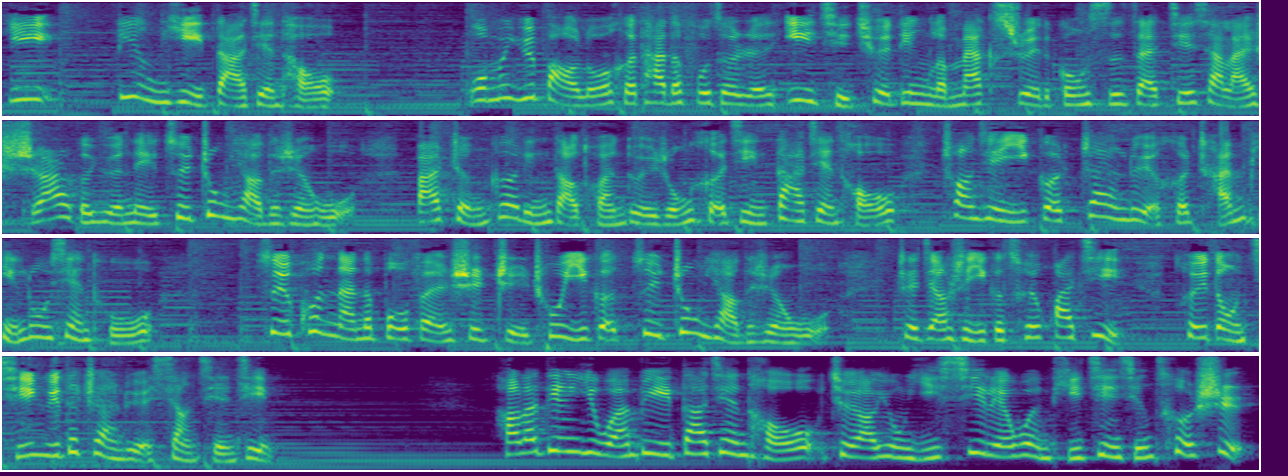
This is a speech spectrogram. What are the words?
一、定义大箭头。我们与保罗和他的负责人一起确定了 MaxRate 公司在接下来十二个月内最重要的任务，把整个领导团队融合进大箭头，创建一个战略和产品路线图。最困难的部分是指出一个最重要的任务，这将是一个催化剂，推动其余的战略向前进。好了，定义完毕大箭头，就要用一系列问题进行测试。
